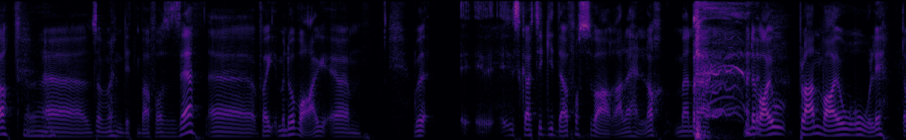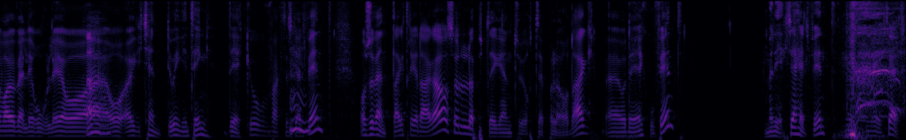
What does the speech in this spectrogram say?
Eh, som en liten bare for å se. Eh, jeg, men da var jeg eh, jeg- skal ikke gidde å forsvare det heller, men, eh, men det var jo, planen var jo rolig. Det var jo veldig rolig, og, ja. og jeg kjente jo ingenting. Det gikk jo faktisk helt Mm. fint. Og så venta jeg tre dager, og så løpte jeg en tur til på lørdag. eh, Og det gikk jo fint. Men det gikk ikke helt fint. Det gikk ikke helt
